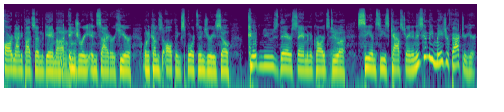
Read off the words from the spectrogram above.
R95.7 The Game uh, injury insider here when it comes to all things sports injuries. So good news there, Sam, in regards to uh, CMC's calf strain, and he's going to be a major factor here.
